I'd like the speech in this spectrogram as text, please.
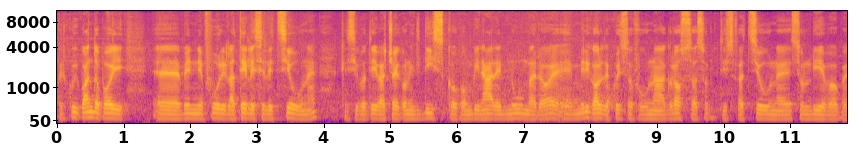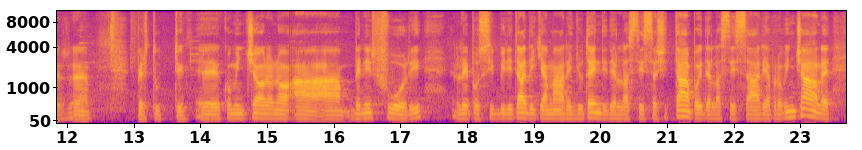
Per cui quando poi eh, venne fuori la teleselezione, che si poteva, cioè con il disco, combinare il numero, eh, e mi ricordo che questo fu una grossa soddisfazione e sollievo per, eh, per tutti. Eh, cominciarono a, a venire fuori le possibilità di chiamare gli utenti della stessa città, poi della stessa area provinciale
